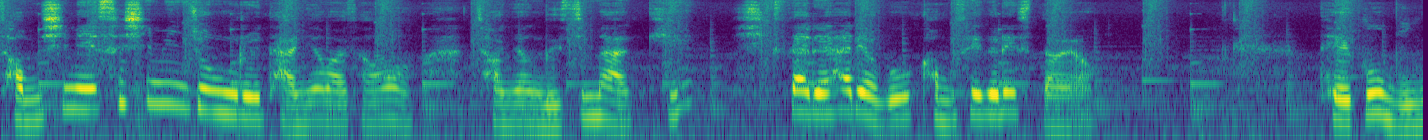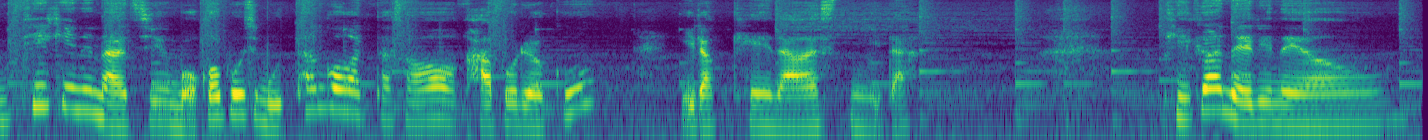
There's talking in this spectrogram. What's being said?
점심에 스시민종으로 다녀와서 저녁 늦지막히 식사를 하려고 검색을 했어요. 대구 뭉튀기는 아직 먹어보지 못한 것 같아서 가보려고 이렇게 나왔습니다. 비가 내리네요.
